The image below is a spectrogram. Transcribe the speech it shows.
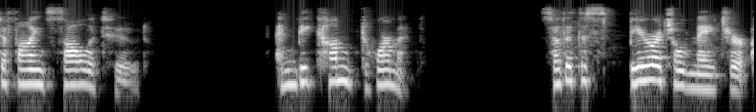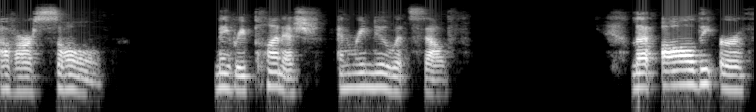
to find solitude, and become dormant so that the spiritual nature of our soul may replenish and renew itself. Let all the earth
